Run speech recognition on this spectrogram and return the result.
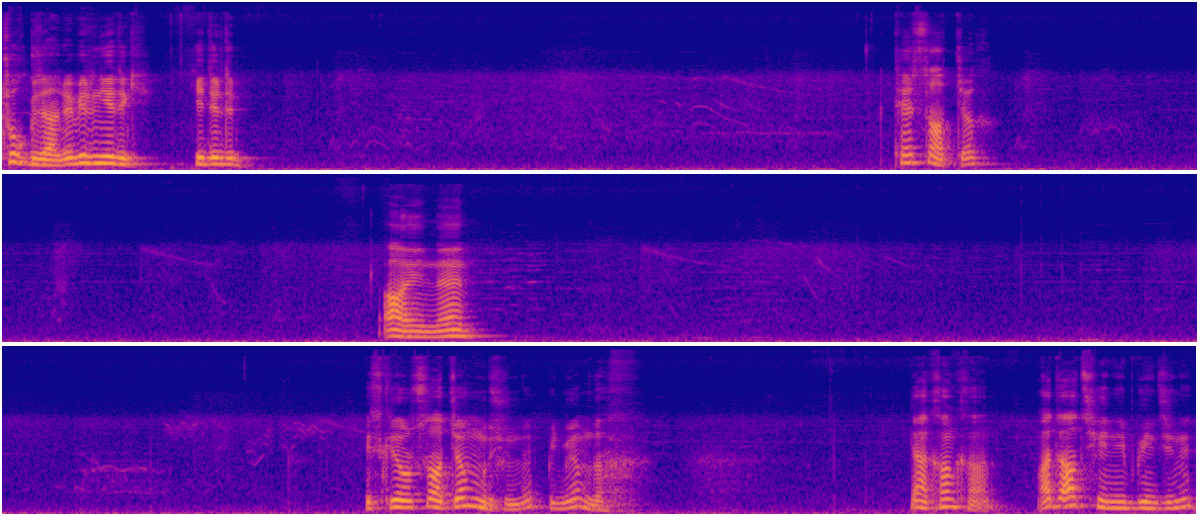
Çok güzel. Ve birini yedik. Yedirdim. Test atacak. Aynen. İskele ortası atacağım mı düşündü? Bilmiyorum da. Ya kanka. Hadi at şeyini bilincini.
